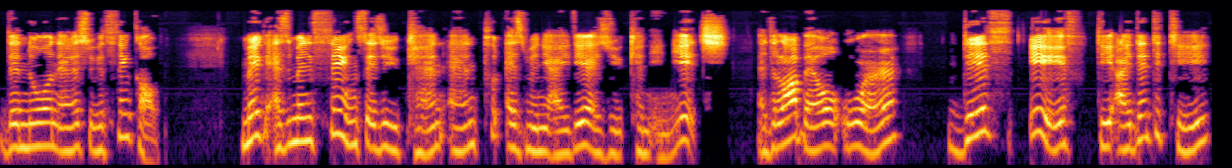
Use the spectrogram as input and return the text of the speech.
that no one else will think of. Make as many things as you can and put as many ideas as you can in each. Add label or this if the identity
